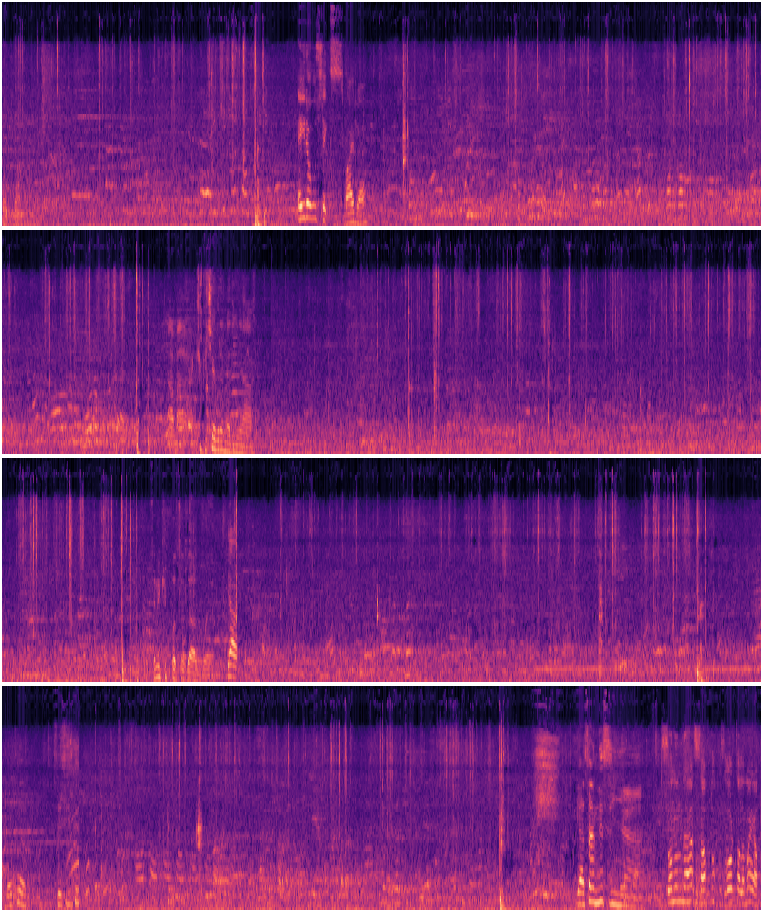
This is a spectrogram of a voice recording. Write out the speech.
Bekle. 2, 4, 6, 8, 806. Vay be. Ama küpü çeviremedim ya. Senin küp batırdı abi baya. Ya Batı. Sessiz Ya sen nesin ya? sonunda sub 9 ortalama yaptım.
